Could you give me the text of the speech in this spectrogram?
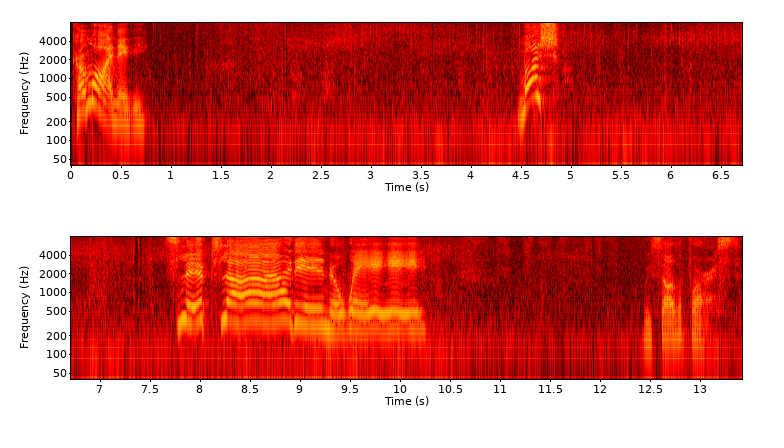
Come on, Iggy. Mush! Slip sliding away. We saw the forest.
